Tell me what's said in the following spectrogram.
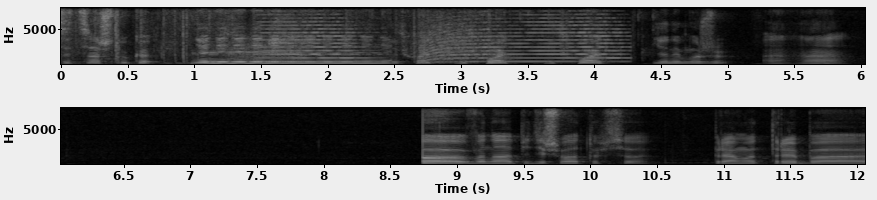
Це ця штука. Ні-ні-ні-ні-ні-ні-ні-ні-ні. Відходь, відходь, відходь. Я не можу. Ага. О, вона підійшла, то все. Прямо треба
